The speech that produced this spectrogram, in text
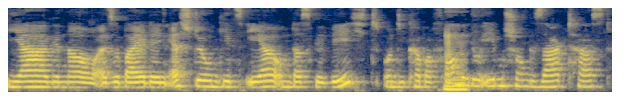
Ja, genau. Also bei den Essstörungen geht es eher um das Gewicht und die Körperform, mhm. wie du eben schon gesagt hast.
